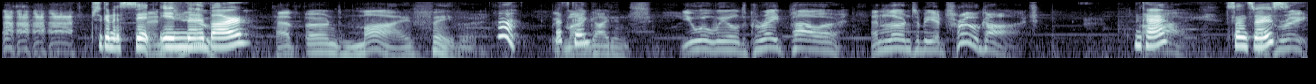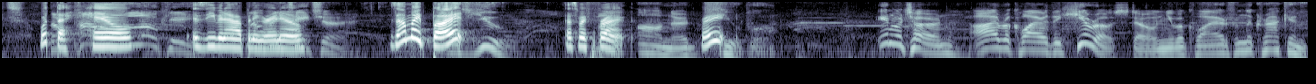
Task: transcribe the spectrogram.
Just gonna sit And in the bar. have earned my favor. Huh, With my good. guidance, you will wield great power and learn to be a true god. Okay. I, Sounds the nice. great, What the powerful hell Loki, is even happening right now? teacher. Is that my butt? You, That's my front. honored Right? pupil. In return, I require the hero stone you acquired from the Kraken.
